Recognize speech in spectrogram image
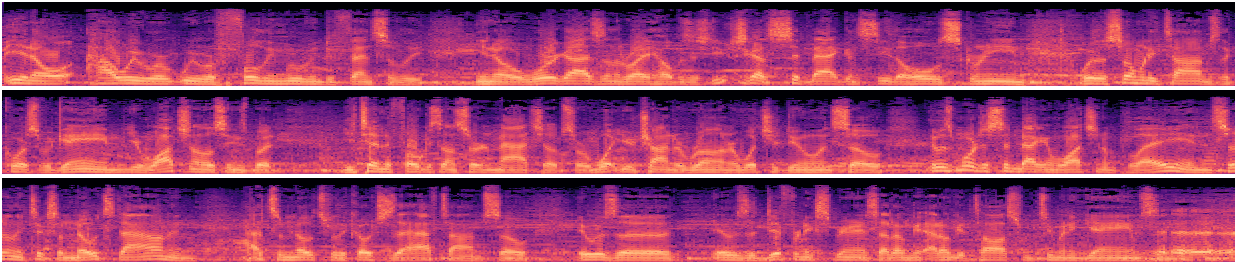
you know how we were we were fully moving defensively. You know, we're guys in the right help position. You just got to sit back and see the whole screen. Where there's so many times in the course of a game, you're watching all those things, but you tend to focus on certain matchups or what you're trying to run or what you're doing. So it was more just sitting back and watching them play, and certainly took some notes down and had some notes for the coaches at halftime. So it was a it was a different experience. I don't get I don't get tossed from too many games, and, uh,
